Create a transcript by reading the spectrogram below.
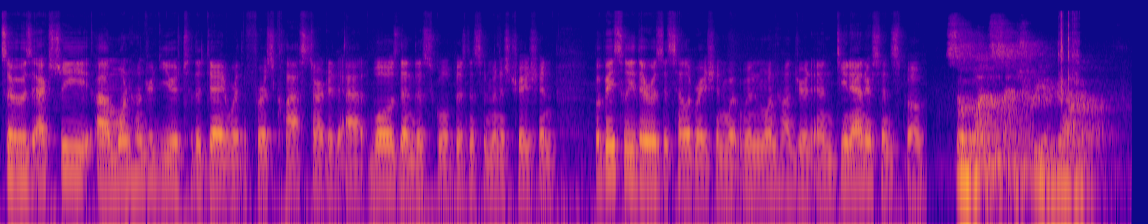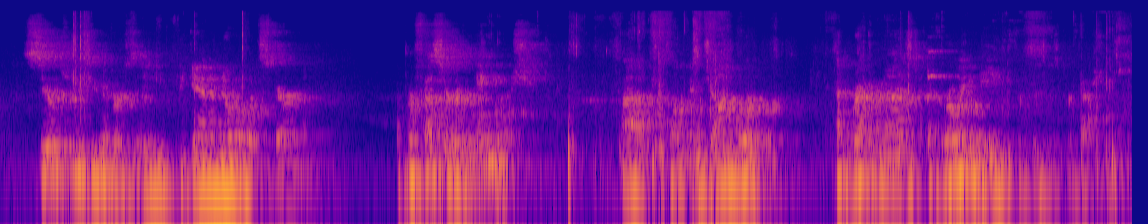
So it was actually um, 100 years to the day where the first class started at what was then the School of Business Administration. But basically, there was a celebration, Whitman 100, and Dean Anderson spoke. So, one century ago, Syracuse University began a noble experiment. A professor of English, uh, named John Wharton, had recognized a growing need for business professionals.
